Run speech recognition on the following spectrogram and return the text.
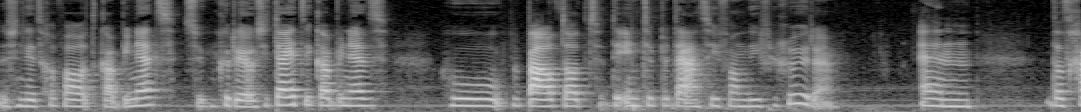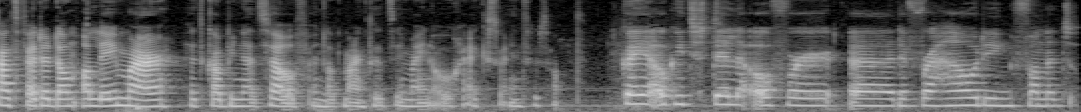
Dus in dit geval het kabinet, het is een curiositeitenkabinet. Hoe bepaalt dat de interpretatie van die figuren? En dat gaat verder dan alleen maar het kabinet zelf. En dat maakt het in mijn ogen extra interessant. Kan je ook iets vertellen over uh, de verhouding van het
